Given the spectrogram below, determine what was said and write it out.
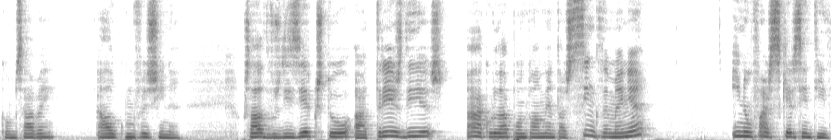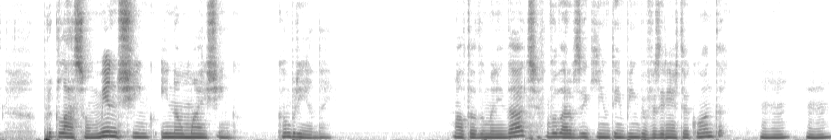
Como sabem, algo que me fascina. Gostava de vos dizer que estou há 3 dias a acordar pontualmente às 5 da manhã e não faz sequer sentido, porque lá são menos 5 e não mais 5. Compreendem? Malta de humanidades, vou dar-vos aqui um tempinho para fazerem esta conta. Uhum, uhum,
